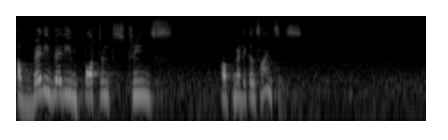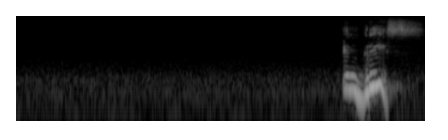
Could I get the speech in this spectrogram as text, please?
a very, very important streams of medical sciences. In Greece,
